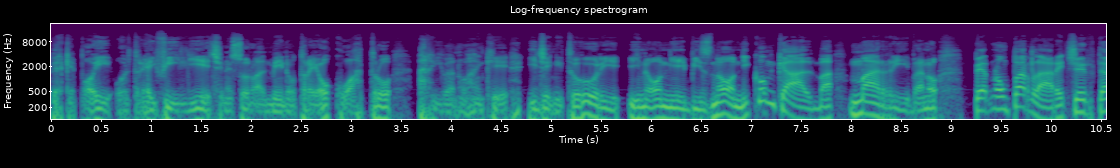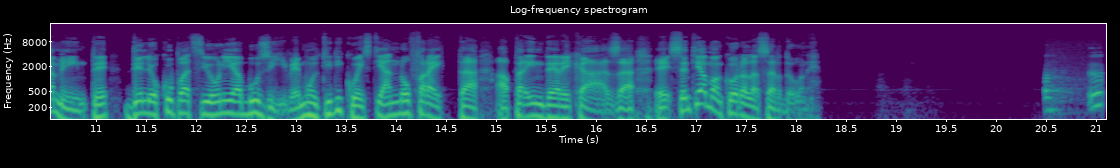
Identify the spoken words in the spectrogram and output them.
perché poi oltre ai figli, e ce ne sono almeno tre o quattro, arrivano anche i genitori, i nonni e i bisnonni, con calma, ma arrivano. Per non parlare certamente delle occupazioni abusive, molti di questi hanno fretta a prendere casa. Eh, sentiamo ancora la Sardone. Mm,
